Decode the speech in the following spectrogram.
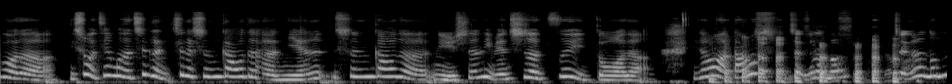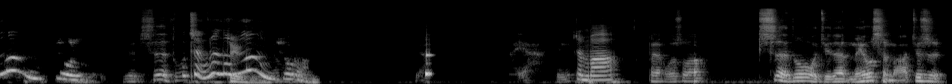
过的，你是我见过的这个这个身高的年身高的女生里面吃的最多的。”你知道吗？当时 整个人都 整个人都愣住了，吃的多，我整个人都愣住了。哎呀，你那什么？不是我说吃的多，我觉得没有什么，就是。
